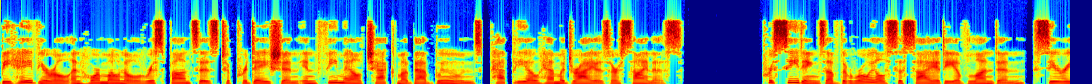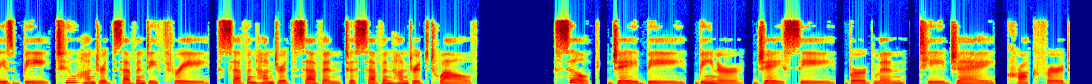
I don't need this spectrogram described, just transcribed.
Behavioral and hormonal responses to predation in female chacma baboons Papio hamadryas ursinus. Proceedings of the Royal Society of London, Series B 273, 707–712. Silk, J. B., Beehner, J. C., Bergman, T. J., Crockford,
